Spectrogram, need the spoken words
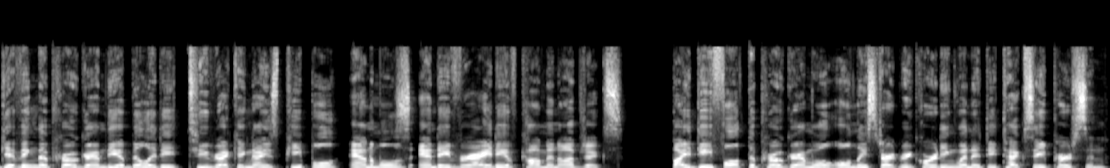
giving the program the ability to recognize people, animals, and a variety of common objects. By default, the program will only start recording when it detects a person,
